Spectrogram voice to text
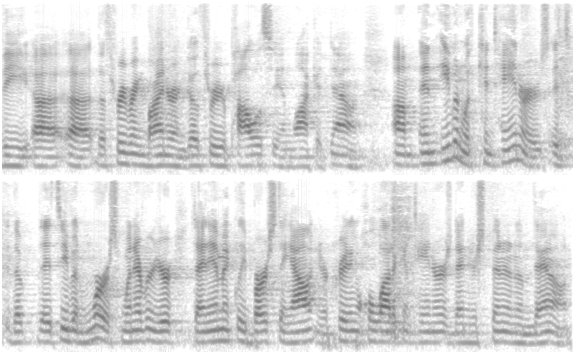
the, uh, uh, the three ring binder and go through your policy and lock it down. Um, and even with containers it's, the, it's even worse whenever you're dynamically bursting out and you're creating a whole lot of containers and then you're spinning them down.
